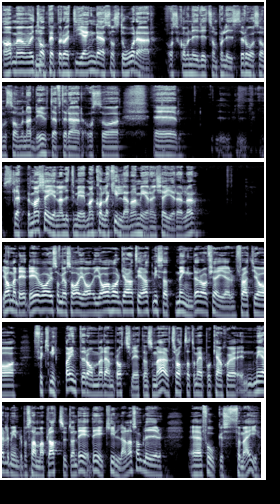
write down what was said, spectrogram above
ja, men om vi tar Mm. Pepper och ett gäng där som står där och så kommer ni dit som poliser då som, som Nadde är ute efter där och så eh, släpper man tjejerna lite mer. Man kollar killarna mer än tjejer eller? Ja men det, det var ju som jag sa, jag, jag har garanterat missat mängder av tjejer för att jag förknippar inte dem med den brottsligheten som är trots att de är på kanske mer eller mindre på samma plats utan det, det är killarna som blir eh, fokus för mig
